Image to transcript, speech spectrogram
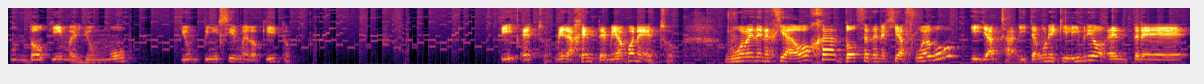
Un Doggimer y un Mook. Y un Pinsir me lo quito. Y esto. Mira, gente, me voy a poner esto. 9 de energía hoja, 12 de energía fuego y ya está. Y tengo un equilibrio entre...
